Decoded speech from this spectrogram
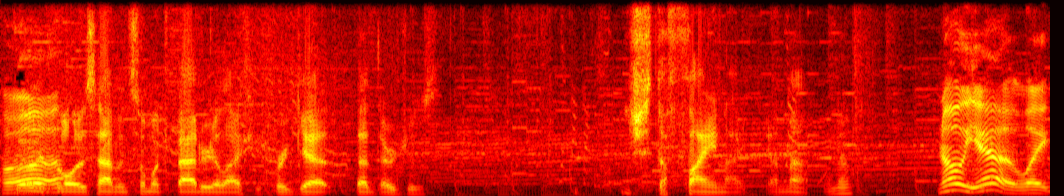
Good Uh, goal is having so much battery life, you forget that they're just just a finite amount, you know. no, yeah, like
